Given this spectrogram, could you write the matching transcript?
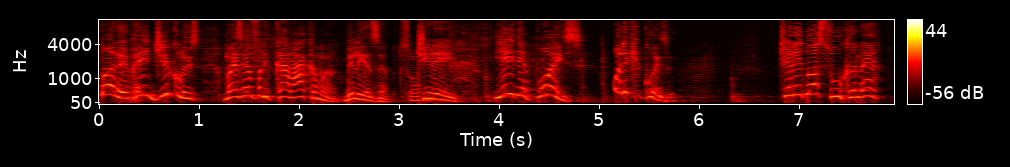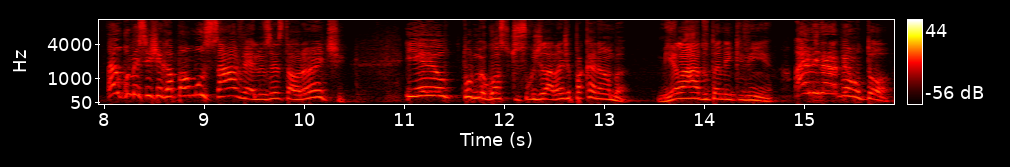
Mano, é ridículo isso. Mas aí eu falei, caraca, mano, beleza. Só um- Tirei. E aí depois, olha que coisa. Tirei do açúcar, né? Aí eu comecei a chegar pra almoçar, velho, nos restaurantes. E aí eu, eu gosto de suco de laranja pra caramba. Melado também que vinha. Aí a menina perguntou,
